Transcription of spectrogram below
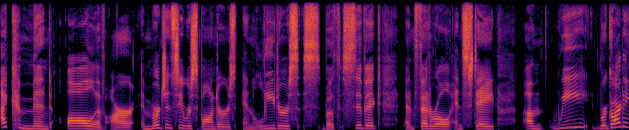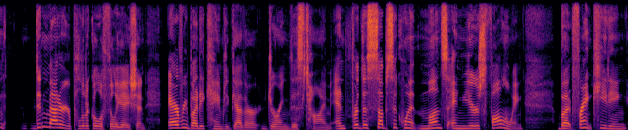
I commend all of our emergency responders and leaders, both civic and federal and state. Um, we regarding didn't matter your political affiliation. Everybody came together during this time and for the subsequent months and years following. But Frank Keating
